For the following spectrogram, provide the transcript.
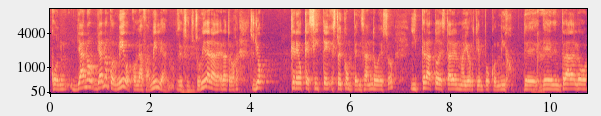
con, ya no, ya no conmigo, con la familia. ¿no? O sea, su, su vida era, era trabajar. Entonces yo creo que sí te- estoy compensando eso y trato de estar el mayor tiempo con mi hijo. De, de entrada, luego,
